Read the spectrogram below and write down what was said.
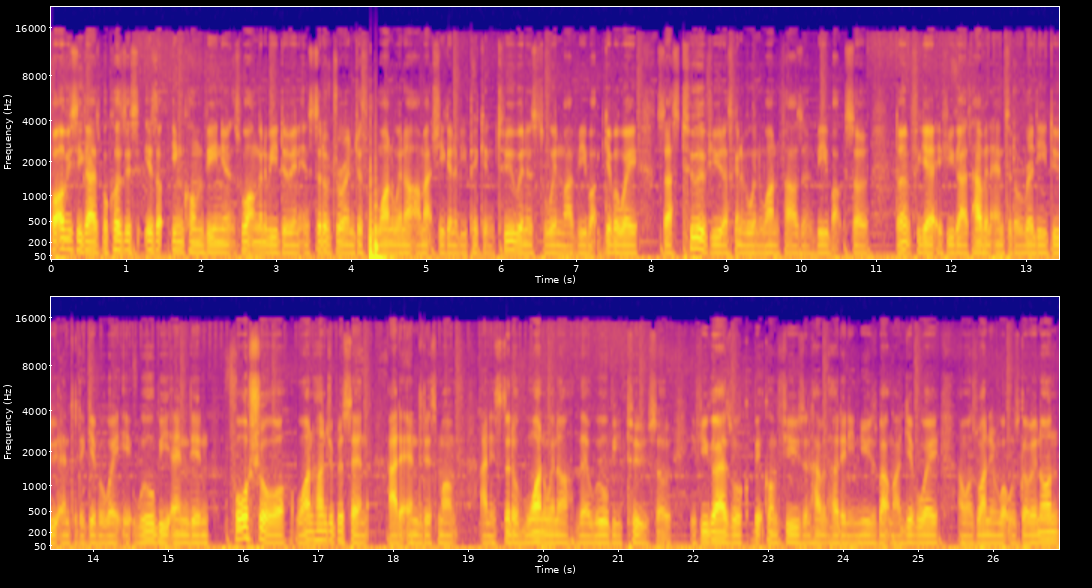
but obviously guys because this is an inconvenience what i'm going to be doing instead of drawing just one winner i'm actually going to be picking two winners to win my v-buck giveaway. So that's two of you that's going to win 1000 v-bucks. So don't forget if you guys haven't entered already do enter the giveaway. It will be ending for sure 100 percent at the end of this month. And instead of one winner there will be two. So if you guys were a bit confused and haven't heard any news about my giveaway and was wondering what was going on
